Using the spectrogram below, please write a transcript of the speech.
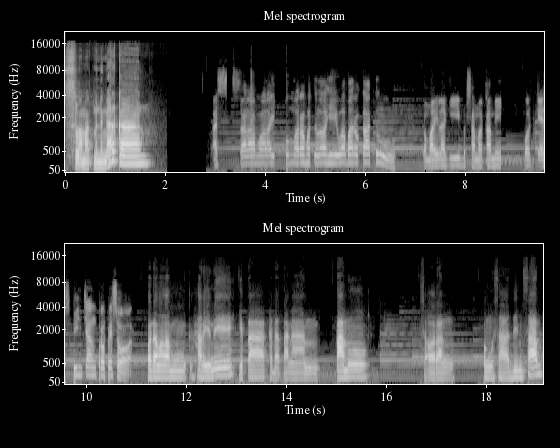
Selamat mendengarkan. Assalamualaikum warahmatullahi wabarakatuh. Kembali lagi bersama kami podcast Bincang Profesor. Pada malam hari ini kita kedatangan tamu seorang pengusaha dimsum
